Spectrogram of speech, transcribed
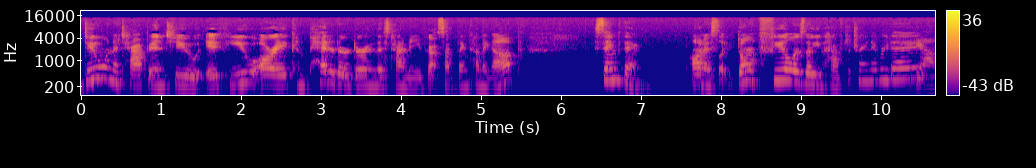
do want to tap into if you are a competitor during this time and you've got something coming up. Same thing. Honestly, don't feel as though you have to train every day. yeah,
